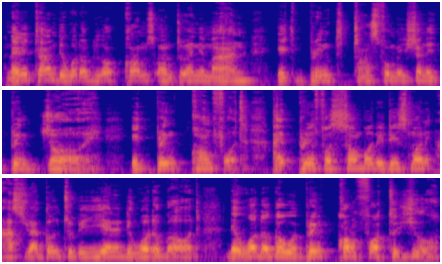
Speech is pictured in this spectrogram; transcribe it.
And anytime the word of the Lord comes unto any man, it brings transformation, it brings joy, it brings comfort. I pray for somebody this morning as you are going to be hearing the word of God. The word of God will bring comfort to you.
